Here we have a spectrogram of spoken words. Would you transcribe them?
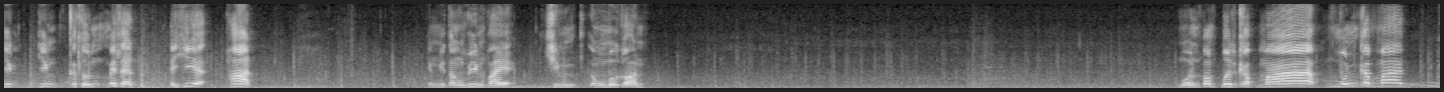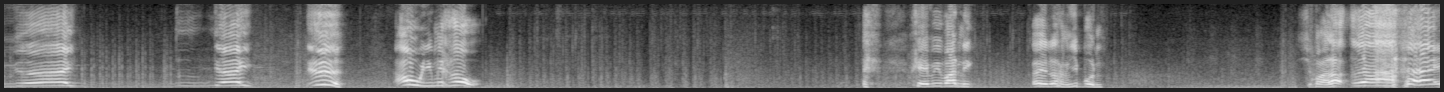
ยิงยิงกระสุนไม่เสร็จไอ้เหี้ยพลาด อย่างนี้ต้องวิ่งไปชิงลงมือก่อน หมุนป้อมปืนกลับมา หมุนกลับมาเย้ยเย้ยเออเอ้ายังไม่เข้าเควีวันอีก เอ้ยรถถังญี่ปุ่น ชิบหายแล้วเอ้ย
